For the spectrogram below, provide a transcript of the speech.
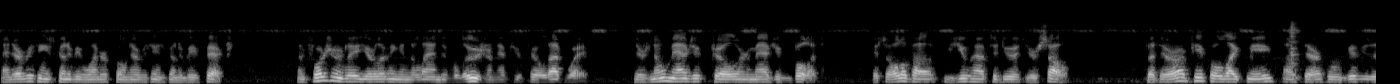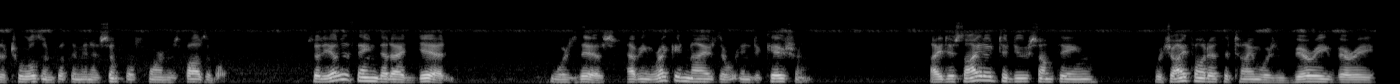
and everything's going to be wonderful and everything's going to be fixed. Unfortunately, you're living in the land of illusion if you feel that way. There's no magic pill or a magic bullet. It's all about you have to do it yourself. But there are people like me out there who will give you the tools and put them in as simplest form as possible. So the other thing that I did was this, having recognized the indication, I decided to do something which I thought at the time was very, very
